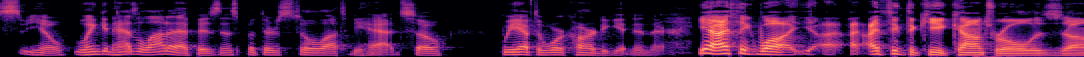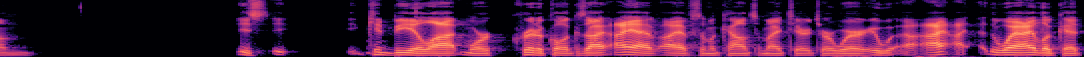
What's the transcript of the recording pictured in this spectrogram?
s- you know Lincoln has a lot of that business, but there's still a lot to be had. So we have to work hard to get in there. Yeah, I think. Well, I, I- think the key accounts role is um, is can be a lot more critical because I, I have I have some accounts in my territory where it, I, I the way I look at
